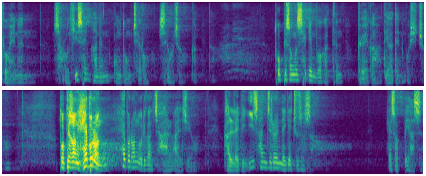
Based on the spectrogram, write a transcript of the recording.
교회는 서로 희생하는 공동체로 세워져 갑니다. 도피성 세겜과 같은 교회가 되어야 되는 것이죠. 도피성 헤브론, 헤브론 우리가 잘 알지요. 갈렙이 이 산지를 내게 주소서 해서 빼앗은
